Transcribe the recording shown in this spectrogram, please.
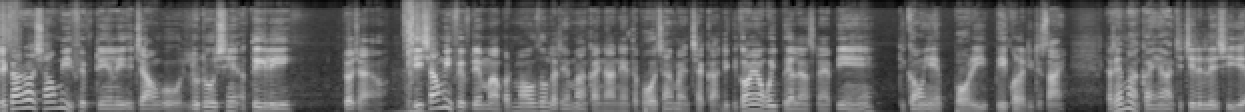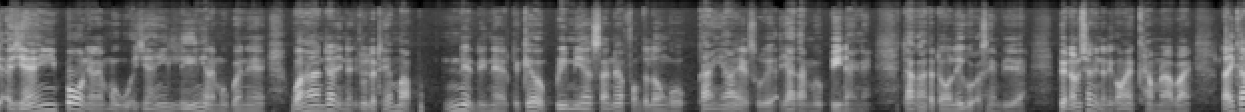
ဒီကတော့ Xiaomi 15လေးအကြောင်းကိုလူတို့ရှင်းအသေးလေးပြောကြရအောင်ဒီ Xiaomi 15မှာပထမဆုံးလက်ထဲမှာကင်တာနဲ့သဘောချမဲ့အချက်ကဒီကောင်းရဲ့ weight balance နဲ့ပြီးရင်ဒီကောင်းရဲ့ body build quality design လက်ထဲမှာကင်ရကြစ်ကြစ်လေးလေးရှိတယ်အရန်ကြီးပေါ့နေတယ်မဟုတ်ဘူးအရန်ကြီးလေးနေတယ်မဟုတ်ဘဲနဲ့100အနေနဲ့ဒီလိုလက်ထဲမှာနစ်နေနဲ့တကယ်ကို premium ဆန်တဲ့ဖုန်းတစ်လုံးကိုကင်ရတယ်ဆိုရဲအရသာမျိုးပေးနိုင်တယ်ဒါကတော်တော်လေးကိုအဆင်ပြေတယ်ပြီးတော့နောက်တစ်ချက်အနေနဲ့ဒီကောင်းရဲ့ camera ပိုင်း Leica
